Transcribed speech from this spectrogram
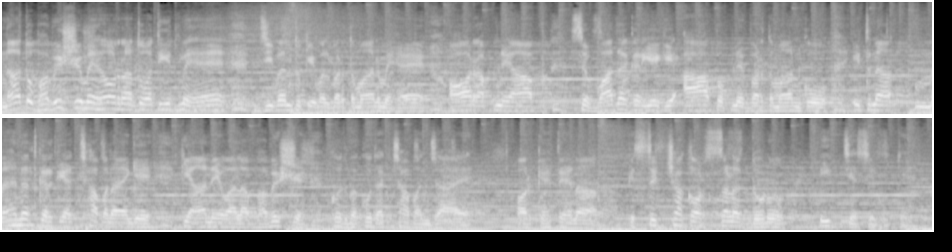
ना तो भविष्य में है और ना तो अतीत में है। जीवन तो केवल वर्तमान में है और अपने आप से वादा करिए कि आप अपने वर्तमान को इतना मेहनत करके अच्छा बनाएँगे कि आने वाला भविष्य खुद ब खुद अच्छा बन जाए। और कहते हैं ना कि शिक्षक और सड़क दोनों एक जैसे होते हैं।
